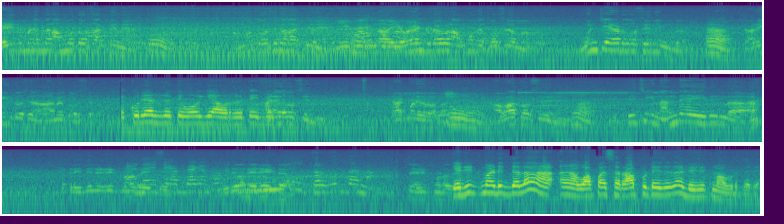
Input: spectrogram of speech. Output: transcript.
ಎಡಿಟ್ ಮಾಡಿದ ಮೇಲೆ ಅಮ್ಮ ತೋರ್ಸಾಕ್ತೀನಿ ಹ್ಞೂ ಅಮ್ಮ ತೋರಿಸಿ ಮೇಲೆ ಹಾಕ್ತೀನಿ. ಈಗ ಒಂದು ಏಳೆಂಟು ವಿಡಿಯೋಗಳು ಅಮ್ಮಗೆ ತೋರಿಸಿಲ್ಲ ಮುಂಚೆ ಎರಡು ತೋರಿಸಿದ್ದೀನಿ ನಿಮ್ಗೆ ಹಾಂ. ಸ್ಟಾರ್ಟಿಂಗ್ ತೋರಿಸಿಲ್ಲ ಆಮೇಲೆ ತೋರಿಸಿಲ್ಲ ಕುರಿಯರ್ ಜೊತೆ ಹೋಗಿ ಅವ್ರ ಜೊತೆ ಇದ್ದಿದ್ದು ತೋರಿಸಿದ್ದೀನಿ ಸ್ಟಾರ್ಟ್ ಮಾಡಿದ್ರಲ್ಲ. ಅವಾಗ ತೋರಿಸಿದ್ದೀನಿ ಹಾಂ. ಇತ್ತೀಚೆಗೆ ನಂದೇ ಇದಿಲ್ಲ. ಇದನ್ನ ಎಡಿಟ್ ಮಾಡಬೇಕು ಇದೊಂದು ಎಡಿಟ್ ಎಡಿಟ್ ಎಡಿಟ್ ಮಾಡಿದ್ದೆಲ್ಲ ವಾಪಸ್ ರಾ ಫುಟೇಜ್ ಎಲ್ಲ ಡಿಲೀಟ್ ಮಾಡ್ಬಿಡ್ತಾರೆ.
